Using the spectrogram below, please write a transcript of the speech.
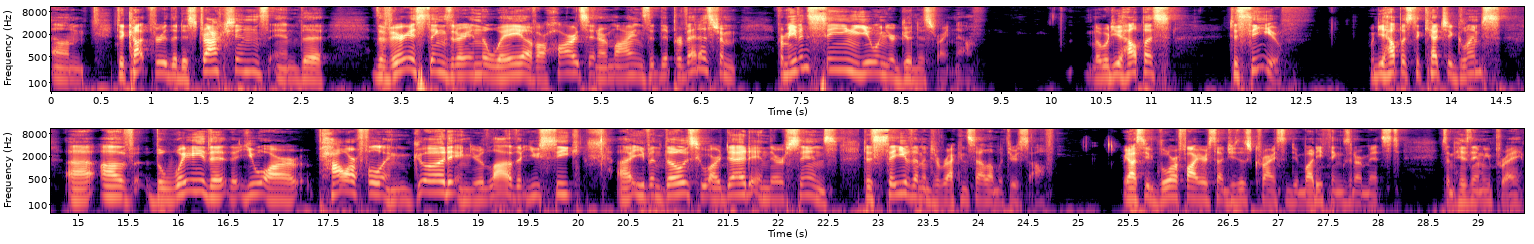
um, to cut through the distractions and the, the various things that are in the way of our hearts and our minds that, that prevent us from, from even seeing you and your goodness right now. Lord, would you help us to see you? Would you help us to catch a glimpse uh, of the way that, that you are powerful and good in your love, that you seek uh, even those who are dead in their sins to save them and to reconcile them with yourself. We ask you to glorify your Son, Jesus Christ, and do mighty things in our midst. It's in his name we pray.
